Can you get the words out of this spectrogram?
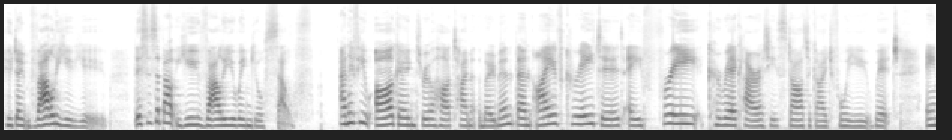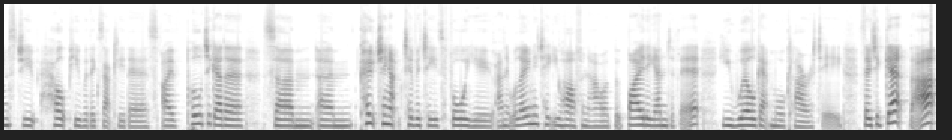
who don't value you. This is about you valuing yourself. And if you are going through a hard time at the moment, then I've created a free career clarity starter guide for you, which aims to help you with exactly this. I've pulled together some um, coaching activities for you, and it will only take you half an hour, but by the end of it, you will get more clarity. So, to get that,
